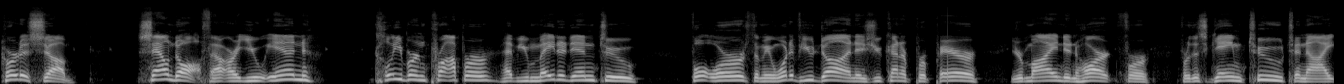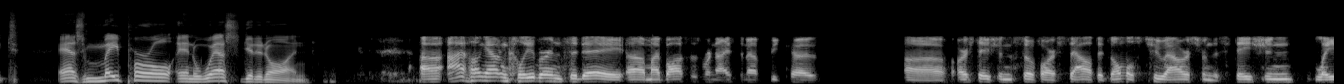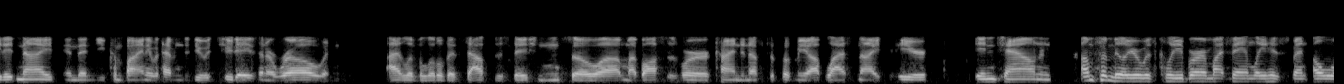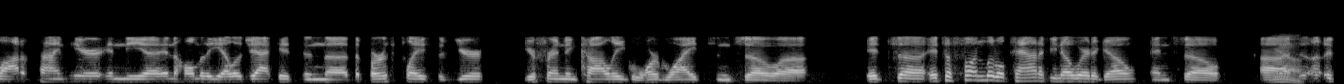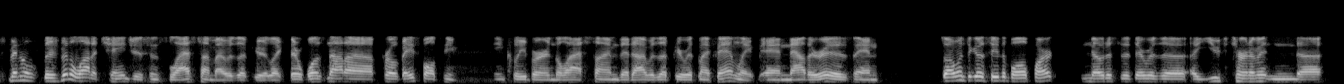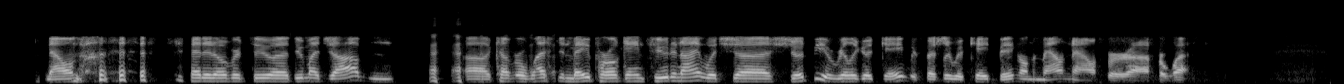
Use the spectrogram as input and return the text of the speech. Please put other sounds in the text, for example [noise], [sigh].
Kurtis, uh, sound off. Are you in Cleburne proper? Have you made it into Fort Worth? I mean, what have you done as you kind of prepare your mind and heart for, for this game two tonight as Maypearl and West get it on? Uh, I hung out in Cleburne today. Uh, my bosses were nice enough because uh, our station's so far south. It's almost two hours from the station late at night, and then you combine it with having to do it two days in a row. And I live a little bit south of the station, so uh, my bosses were kind enough to put me up last night here in town. And I'm familiar with Cleburne. My family has spent a lot of time here in the uh, in the home of the Yellow Jackets and the the birthplace of your your friend and colleague Ward White's, and so uh, it's uh, it's a fun little town if you know where to go. And so uh, yeah. it's been a, there's been a lot of changes since the last time I was up here. Like there was not a pro baseball team in Cleburne the last time that I was up here with my family, and now there is. And so I went to go see the ballpark. Noticed that there was a, a youth tournament, and uh, now I'm [laughs] headed over to uh, do my job and uh, cover Weston Maypearl game two tonight, which uh, should be a really good game, especially with Cade Bing on the mound now for uh, for West.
